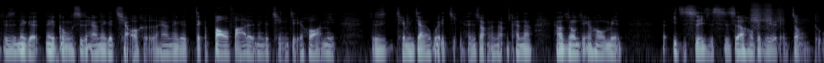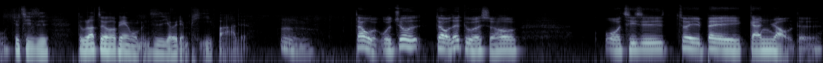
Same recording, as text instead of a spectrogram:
就是那个那个公式，还有那个巧合，还有那个整个爆发的那个情节画面，就是前面加了味精，很爽很爽。看到看到中间后面一直吃一直吃，吃到后面就有点中毒。就其实读到最后篇，我们是有一点疲乏的。嗯，但我我就对我在读的时候，我其实最被干扰的，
